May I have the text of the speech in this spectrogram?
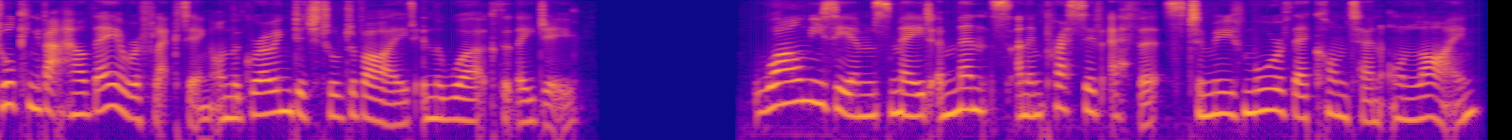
talking about how they are reflecting on the growing digital divide in the work that they do. While museums made immense and impressive efforts to move more of their content online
